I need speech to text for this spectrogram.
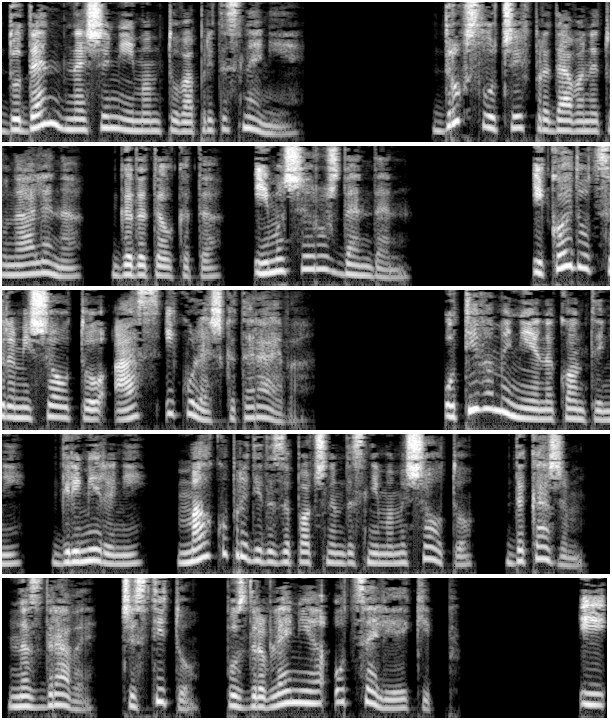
до ден днешен имам това притеснение. Друг случай в предаването на Алена, гадателката, имаше рожден ден. И кой да отсрами шоуто аз и колежката Раева. Отиваме ние на контени, гримирани, малко преди да започнем да снимаме шоуто, да кажем, на здраве, честито, поздравления от целия екип. И,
